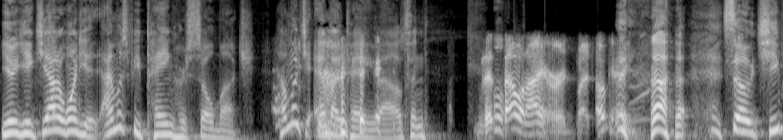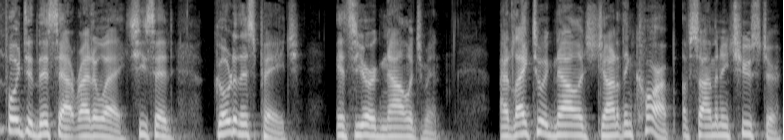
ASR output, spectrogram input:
You you gotta wonder. I must be paying her so much. How much am I paying you, Allison? That's not what I heard, but okay. so she pointed this out right away. She said, Go to this page. It's your acknowledgement. I'd like to acknowledge Jonathan Karp of Simon & Schuster,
